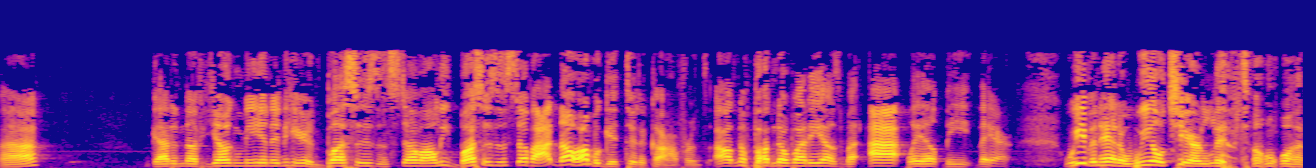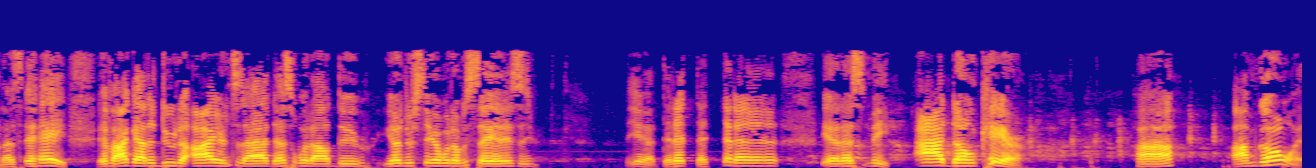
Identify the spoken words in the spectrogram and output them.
Huh? Got enough young men in here and buses and stuff, all these buses and stuff. I know I'm gonna get to the conference. I don't know about nobody else, but I will be there. We even had a wheelchair lift on one. I said, hey, if I gotta do the Ironside, that's what I'll do. You understand what I'm saying? It's, yeah, da da da da da. Yeah, that's me. I don't care. Huh? I'm going.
